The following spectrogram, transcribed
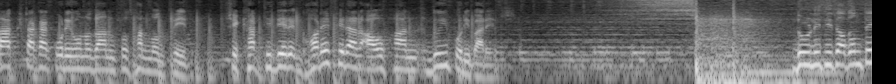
লাখ টাকা করে অনুদান প্রধানমন্ত্রীর। শিক্ষার্থীদের ঘরে ফেরার আহ্বান দুই পরিবারের। দুর্নীতি তদন্তে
